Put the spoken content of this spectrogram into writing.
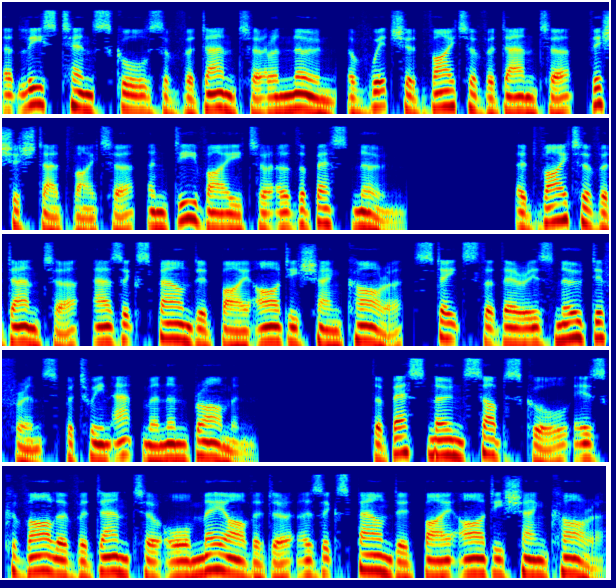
At least ten schools of Vedanta are known, of which Advaita Vedanta, Vishishtadvaita, and Dvaita are the best known. Advaita Vedanta, as expounded by Adi Shankara, states that there is no difference between Atman and Brahman. The best-known sub-school is Kevala Vedanta or Mayavada as expounded by Adi Shankara.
